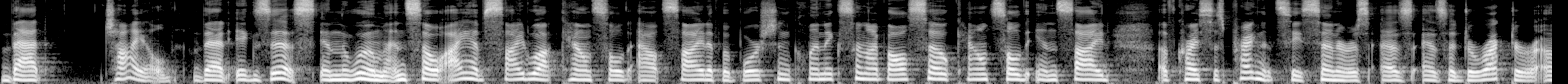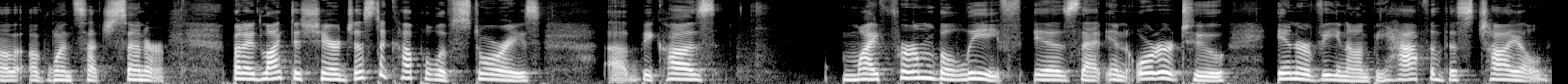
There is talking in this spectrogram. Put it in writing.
that child that exists in the womb. And so I have sidewalk counseled outside of abortion clinics, and I've also counseled inside of crisis pregnancy centers as, as a director of, of one such center. But I'd like to share just a couple of stories uh, because my firm belief is that in order to intervene on behalf of this child,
